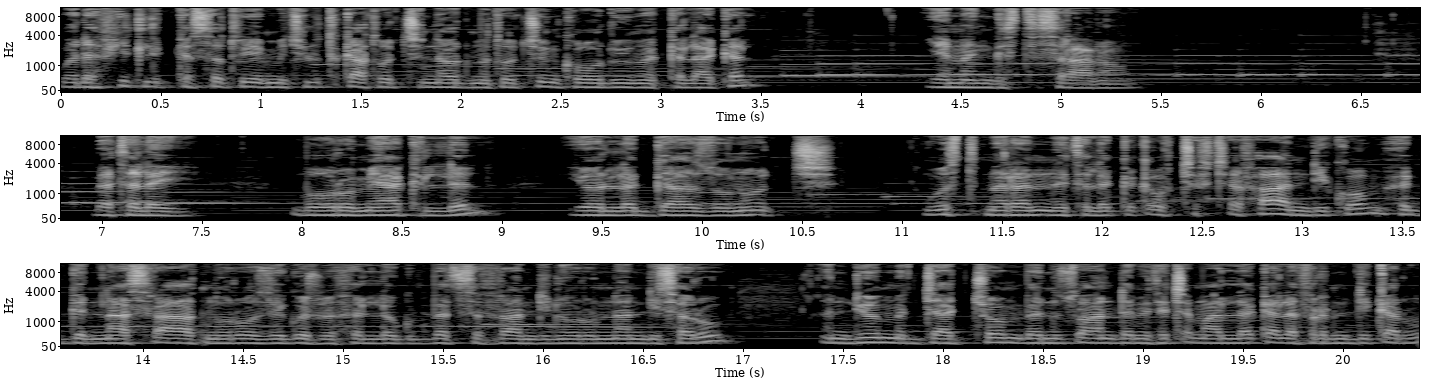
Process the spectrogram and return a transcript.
ወደፊት ሊከሰቱ የሚችሉ ጥቃቶችና ውድመቶችን ከወዲሁ መከላከል የመንግሥት ሥራ ነው። በተለይ በኦሮሚያ ክልል የወለጋ ዞኖች ውስጥ መረን የተለቀቀው ጭፍጨፋ እንዲቆም ሕግና ስርዓት ኖሮ ዜጎች በፈለጉበት ስፍራ እንዲኖሩና እንዲሰሩ እንዲሁም እጃቸውን በንጹሐን ደም የተጨማለቀ ለፍርድ እንዲቀርቡ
